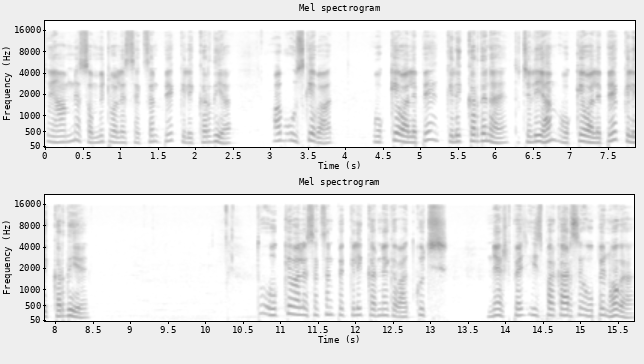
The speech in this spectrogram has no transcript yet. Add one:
तो यहाँ हमने सबमिट वाले सेक्शन पे क्लिक कर दिया। अब उसके बाद ओके वाले पे क्लिक कर देना है। तो चलिए हम ओके वाले पे क्लिक कर दिए। तो ओके वाले सेक्शन पे क्लिक करने के बाद कुछ नेक्स्ट पेज इस प्रकार से ओपन होगा।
